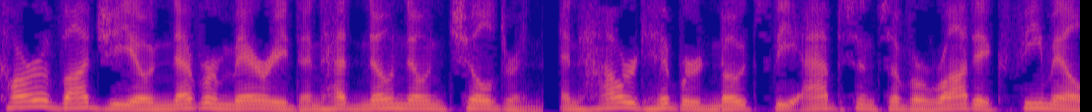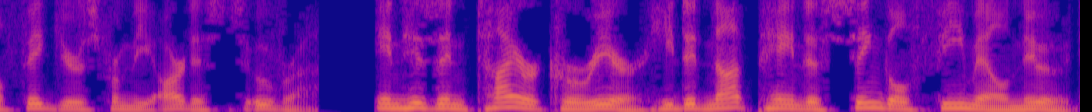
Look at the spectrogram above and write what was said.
Caravaggio never married and had no known children, and Howard Hibbard notes the absence of erotic female figures from the artist's oeuvre. In his entire career he did not paint a single female nude.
